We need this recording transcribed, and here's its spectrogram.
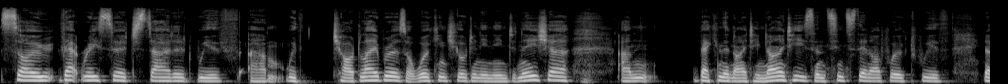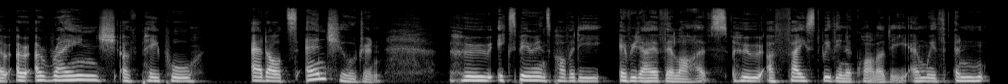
So that research started with um, with child labourers or working children in Indonesia. Um, back in the 1990s, and since then I've worked with you know a, a range of people, adults and children, who experience poverty every day of their lives, who are faced with inequality and with an,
